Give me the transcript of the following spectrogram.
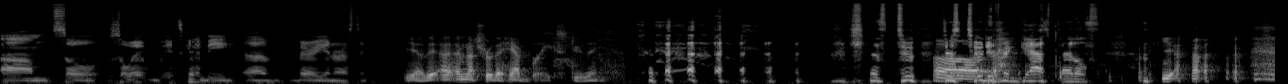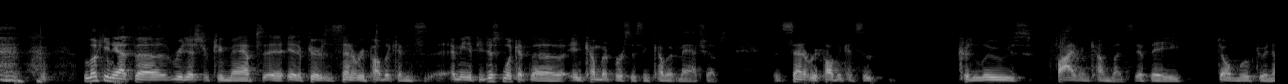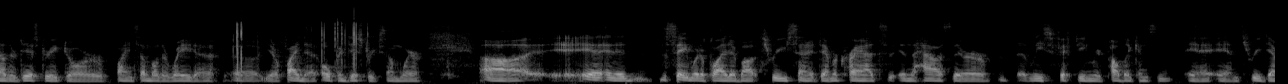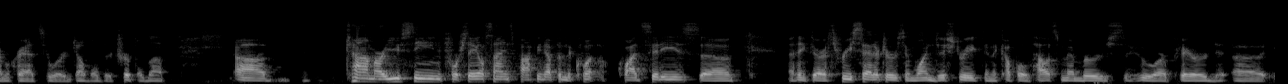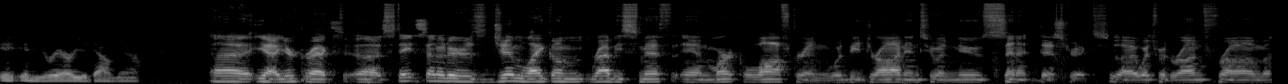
Um, so so it, it's going to be uh, very interesting. Yeah, they, I'm not sure they have brakes, do they? just two just two uh, different gas pedals. yeah. Looking at the redistricting maps, it, it, appears that Senate Republicans. I mean, if you just look at the incumbent versus incumbent matchups, the Senate Republicans could lose five incumbents if they don't move to another district or find some other way to, uh, you know, find an open district somewhere. Uh, and it, the same would apply to about three Senate Democrats in the House. There are at least 15 Republicans and, and three Democrats who are doubled or tripled up. Uh, Tom, are you seeing for sale signs popping up in the Quad Cities? Uh, I think there are three senators in one district and a couple of House members who are paired uh, in, in your area down there. Uh, yeah, you're correct. Uh, state senators Jim Lykam, Roby Smith, and Mark Lofgren would be drawn into a new Senate district, uh, which would run from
